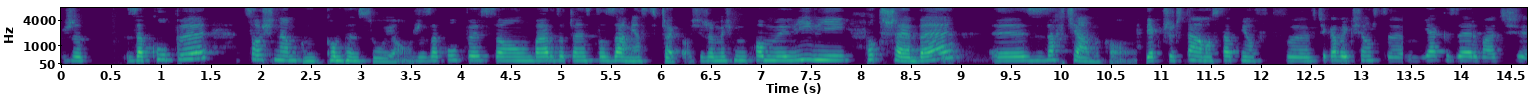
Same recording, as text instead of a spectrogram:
że zakupy coś nam kompensują, że zakupy są bardzo często zamiast czegoś, że myśmy pomylili potrzebę z zachcianką. Jak przeczytałam ostatnio w, w, ciekawej książce Jak zerwać y,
